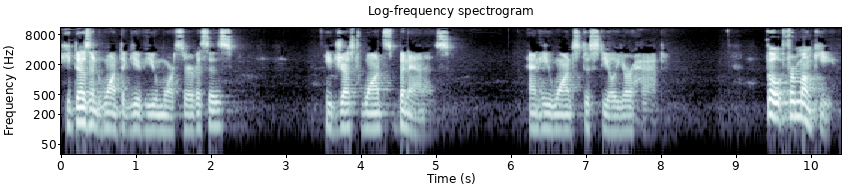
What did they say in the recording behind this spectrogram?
He doesn't want to give you more services. He just wants bananas. And he wants to steal your hat. Vote for Monkey.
